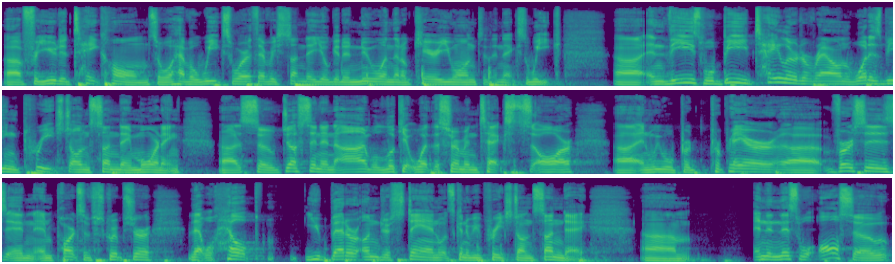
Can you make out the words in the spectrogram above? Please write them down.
uh, for you to take home. So we'll have a week's worth every Sunday. You'll get a new one that'll carry you on to the next week. Uh, and these will be tailored around what is being preached on Sunday morning. Uh, so Justin and I will look at what the sermon texts are, uh, and we will pre- prepare uh, verses and, and parts of Scripture that will help you better understand what's going to be preached on Sunday. Um, and then this will also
